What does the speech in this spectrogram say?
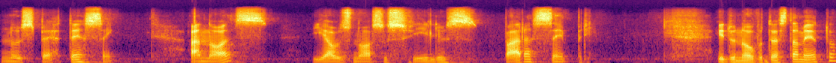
nos pertencem, a nós e aos nossos filhos para sempre. E do Novo Testamento,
